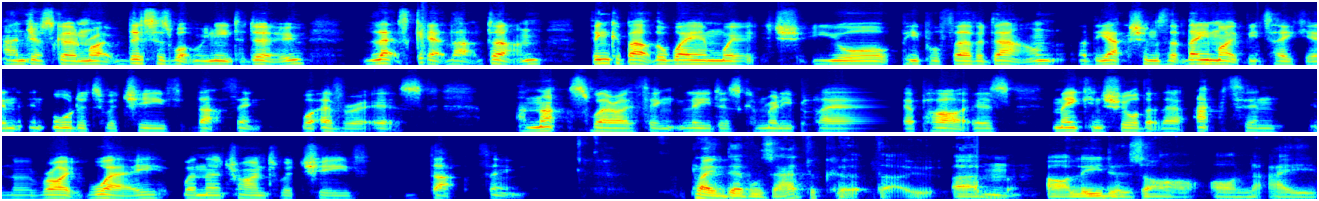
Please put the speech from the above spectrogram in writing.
and just going right, this is what we need to do. Let's get that done. Think about the way in which your people further down the actions that they might be taking in order to achieve that thing, whatever it is and that's where I think leaders can really play a part is making sure that they're acting in the right way when they're trying to achieve that thing. Playing devil's advocate, though, um, mm. our leaders are on a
